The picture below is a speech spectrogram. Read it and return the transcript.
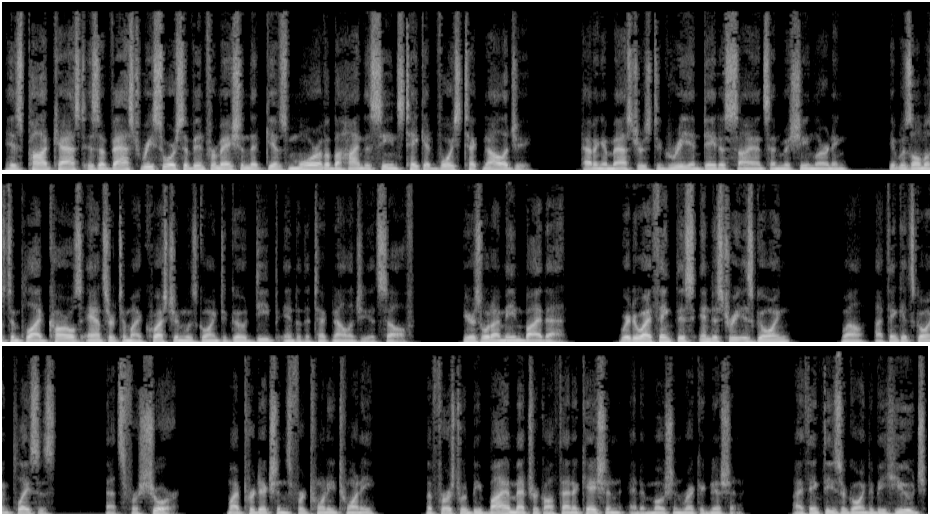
His podcast is a vast resource of information that gives more of a behind the scenes take at voice technology. Having a master's degree in data science and machine learning, it was almost implied Carl's answer to my question was going to go deep into the technology itself. Here's what I mean by that. Where do I think this industry is going? Well, I think it's going places. That's for sure. My predictions for 2020? The first would be biometric authentication and emotion recognition. I think these are going to be huge,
